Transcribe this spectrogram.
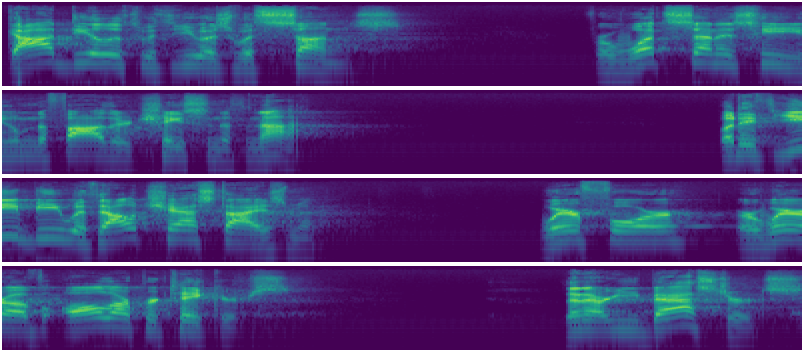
God dealeth with you as with sons. For what son is he whom the Father chasteneth not? But if ye be without chastisement, wherefore or whereof all are partakers, then are ye bastards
